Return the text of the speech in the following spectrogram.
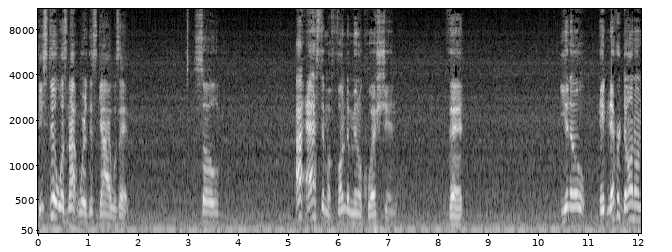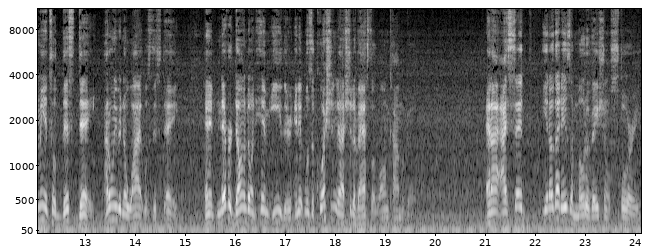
he still was not where this guy was at. So I asked him a fundamental question that, you know, it never dawned on me until this day. I don't even know why it was this day. And it never dawned on him either. And it was a question that I should have asked a long time ago. And I, I said, you know, that is a motivational story.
